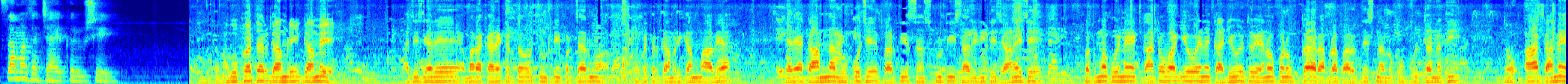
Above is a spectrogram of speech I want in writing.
સમર્થન જાહેર કર્યું છે. ગોખાતર ગામડી ગામે આજે જ્યારે અમારા કાર્યકર્તાઓ ચૂંટણી પ્રચારમાં ગોખાતર ગામડી ગામમાં આવ્યા, ત્યારે આ ગામના લોકો છે, ભારતીય સંસ્કૃતિ સારી રીતે જાણે છે. પગમાં કોઈને કાંટો વાગ્યો હોય અને કાઢ્યો હોય તો એનો પણ ઉપકાર આપણા ભારત દેશના લોકો ભૂલતા નથી. તો આ ગામે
